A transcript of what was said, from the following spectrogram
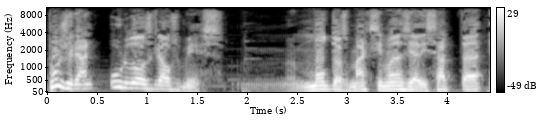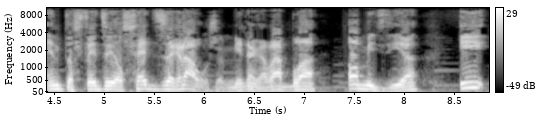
pujaran 1 o 2 graus més. Moltes màximes ja dissabte entre els 13 i els 16 graus, ambient agradable al migdia, i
